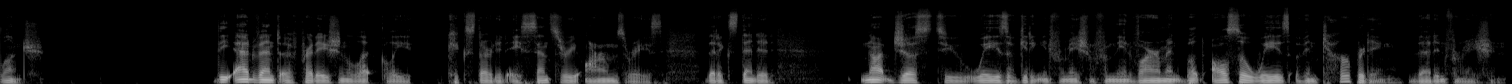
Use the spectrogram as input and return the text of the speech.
lunch. The advent of predation likely kickstarted a sensory arms race that extended not just to ways of getting information from the environment, but also ways of interpreting that information.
